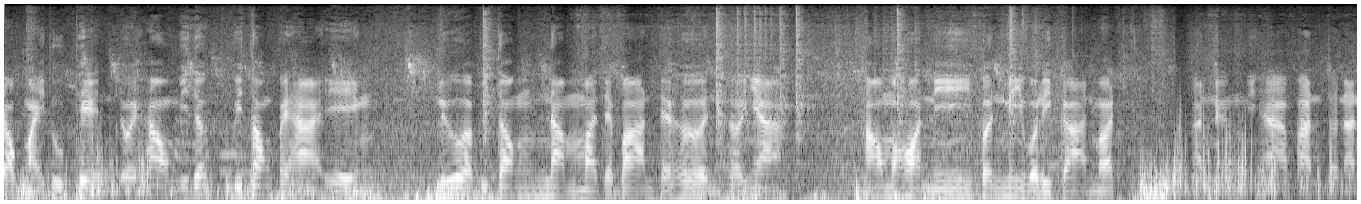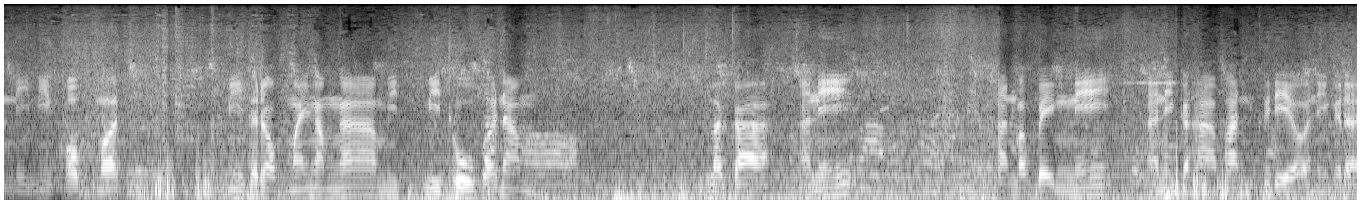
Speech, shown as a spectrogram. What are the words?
ดอกไม้ทูบเทศโดยเฮามีต้องมีต้องไปหาเอง หรือว่ามีต้องนำมาแต่บ้านแต่เฮิรนเฮ้ยเนี่ยเฮามาฮอดนี้เพิ่นมีบริการหมดอันหนึ่งมีห้าพันเท่านั้นนี่มีครบหมด มีดอกไม้งามๆมีมีทูบเพื่อนำแล้วก็อันนี้พันมักเบงนี้ อันนี้ก็ห้าพันคือเดียวอันนี้ก็ได้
